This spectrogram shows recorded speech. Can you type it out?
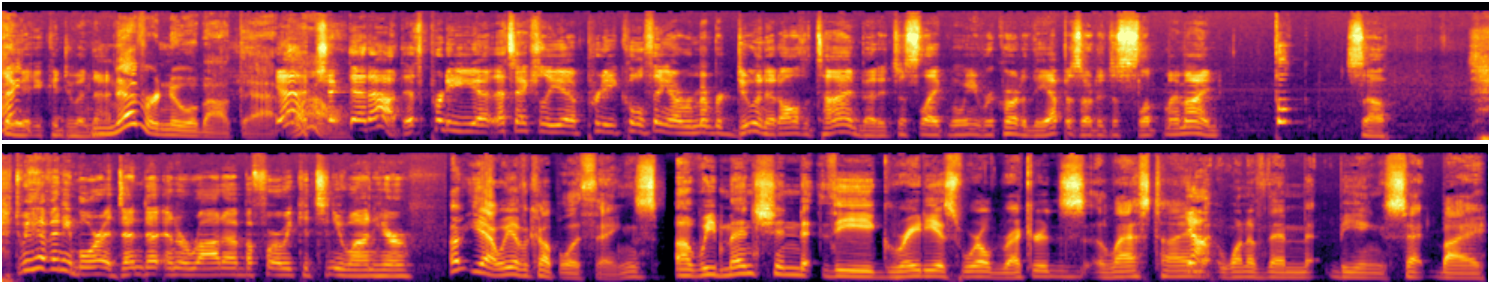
thing that you can do in that. Never knew about that. Yeah, Wow. check that out. That's pretty. Uh, that's actually a pretty cool thing. I remember doing it all the time, but it just like when we recorded the episode, it just slipped my mind. So, do we have any more addenda and errata before we continue on here? Oh, yeah, we have a couple of things. Uh, we mentioned the Gradius World Records last time, Yeah. one of them being set by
